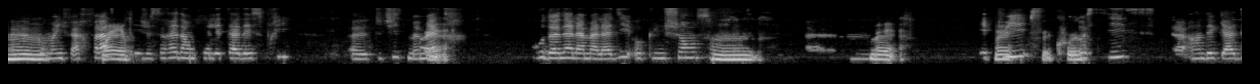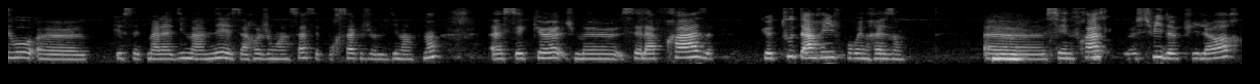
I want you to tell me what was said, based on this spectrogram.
euh, hmm. comment y faire face et je serai dans quel état d'esprit euh, tout de suite me mettre pour donner à la maladie aucune chance. En hmm. Et puis, aussi, un des cadeaux cette maladie m'a amené, et ça rejoint ça, c'est pour ça que je le dis maintenant, euh, c'est que je me, c'est la phrase que tout arrive pour une raison. Euh, mm. C'est une phrase qui me suit depuis lors.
